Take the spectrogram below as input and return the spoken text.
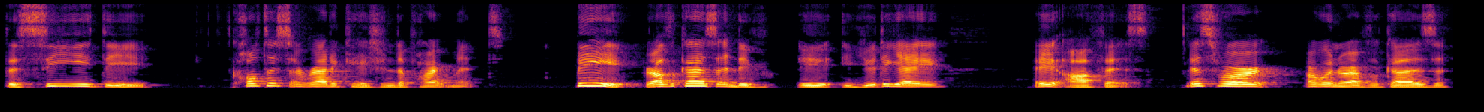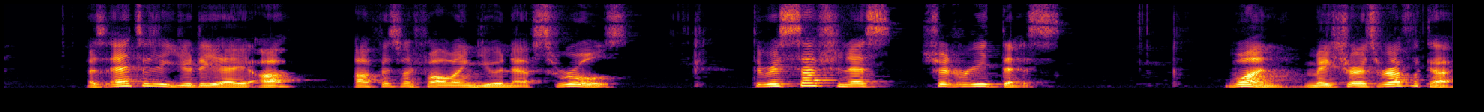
the CED, Cultist Eradication Department. B. Replicas and the UDA office. This for winner replicas as enter the UDA office by following UNF's rules. The receptionist should read this. 1. Make sure it's a replica.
